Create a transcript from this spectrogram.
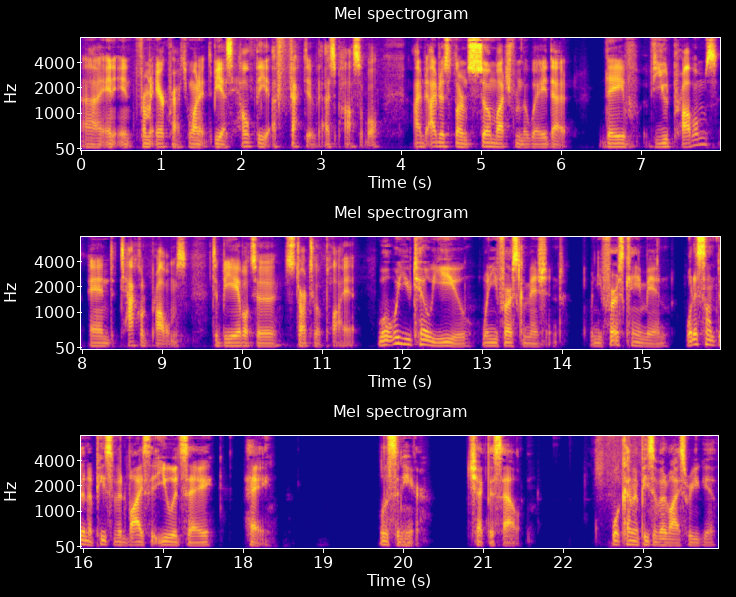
Uh, and, and, from an aircraft, you want it to be as healthy, effective as possible. I've, I've just learned so much from the way that they've viewed problems and tackled problems to be able to start to apply it. What would you tell you when you first commissioned? When you first came in, what is something, a piece of advice that you would say, hey, listen here, check this out? What kind of piece of advice would you give?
